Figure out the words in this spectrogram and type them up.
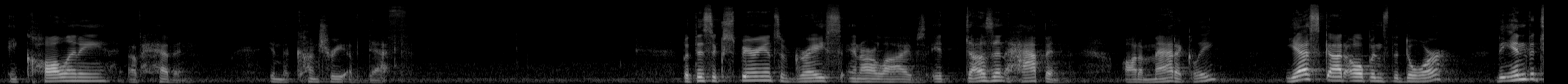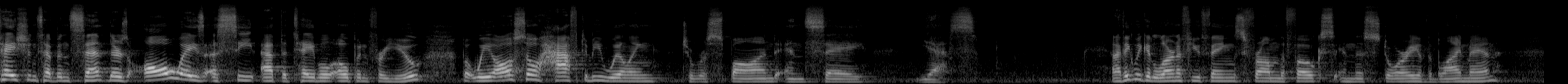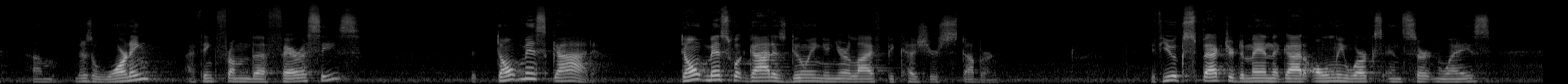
a colony of heaven in the country of death. But this experience of grace in our lives, it doesn't happen automatically. Yes, God opens the door. The invitations have been sent. There's always a seat at the table open for you, but we also have to be willing to respond and say yes. And I think we could learn a few things from the folks in this story of the blind man. Um, there's a warning, I think, from the Pharisees. Don't miss God. Don't miss what God is doing in your life because you're stubborn. If you expect or demand that God only works in certain ways,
